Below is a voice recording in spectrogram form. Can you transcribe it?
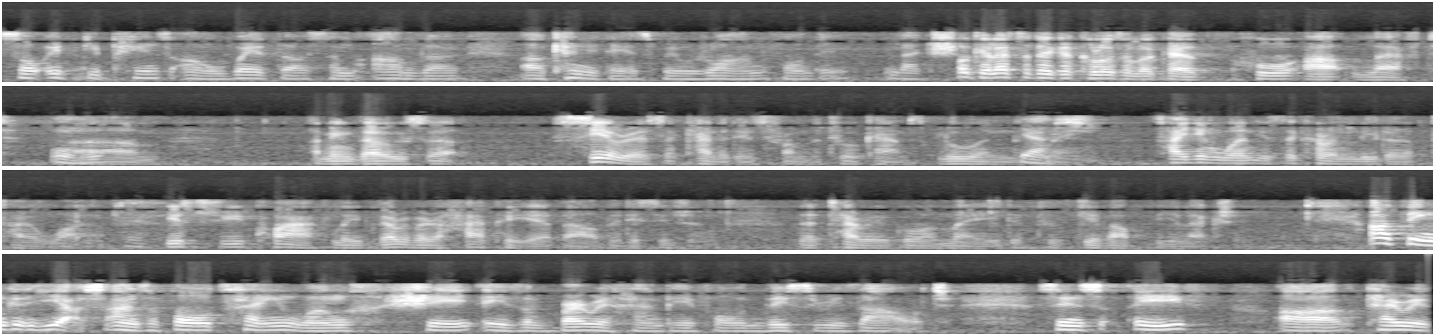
So it depends on whether some other uh, candidates will run for the election. Okay, let's take a closer look at who are left. Mm -hmm. um, I mean, those uh, serious candidates from the two camps, blue and yes. green. Tsai Ing-wen is the current leader of Taiwan. Yeah. Is she quietly very, very happy about the decision that Terry Gou made to give up the election? I think yes, and for Tsai Ing-wen, she is very happy for this result. Since if uh, Terry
